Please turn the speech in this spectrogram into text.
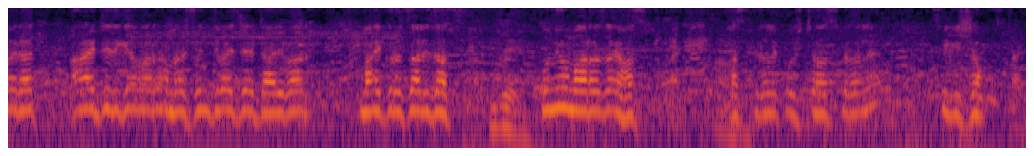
ওই রাত আড়াইটির দিকে আবার আমরা শুনতে পাই যে ড্রাইভার মাইক্রো চালিয়ে যাচ্ছে। উনিও মারা যায় হসপিটালে হসপিটালে কুষ্টিয়া হসপিটালে চিকিৎসা অবস্থায়।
